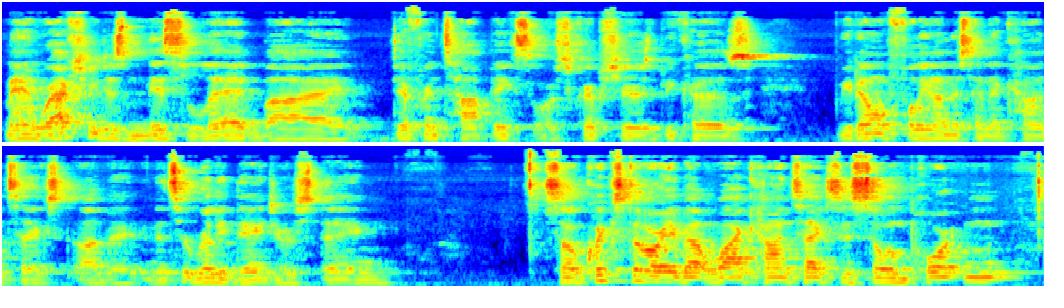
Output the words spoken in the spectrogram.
man, we're actually just misled by different topics or scriptures because we don't fully understand the context of it. And it's a really dangerous thing. So, quick story about why context is so important.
